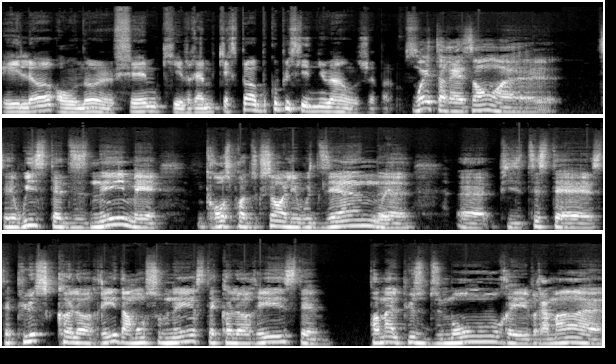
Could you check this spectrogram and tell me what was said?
et là on a un film qui est vraiment qui explore beaucoup plus les nuances je pense. Oui t'as raison euh, oui c'était Disney mais grosse production hollywoodienne euh, puis c'était c'était plus coloré. Dans mon souvenir c'était coloré c'était pas mal plus d'humour et vraiment euh,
